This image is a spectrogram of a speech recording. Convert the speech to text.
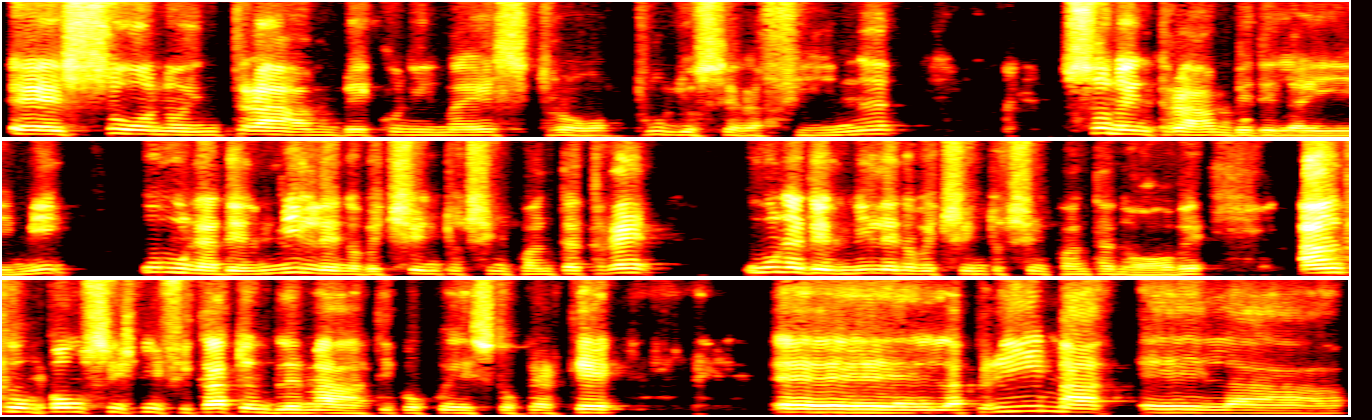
Eh, sono entrambe con il maestro Tullio Serafin, sono entrambe della EMI, una del 1953 una del 1959. Anche un po' un significato emblematico questo, perché eh, la prima è la,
